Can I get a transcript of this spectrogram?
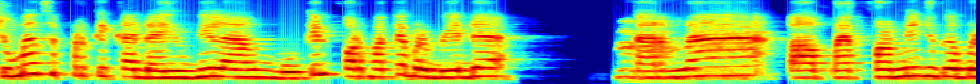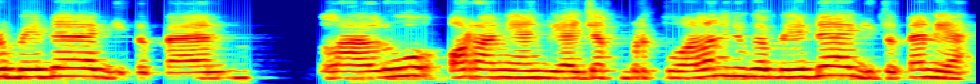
Cuman seperti Kadayu bilang, mungkin formatnya berbeda karena uh, platformnya juga berbeda gitu kan. Lalu orang yang diajak bertualang juga beda gitu kan ya.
